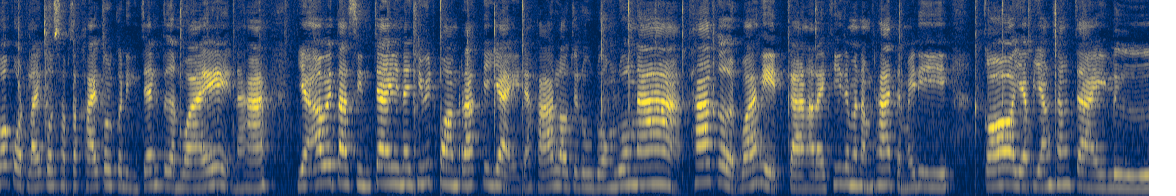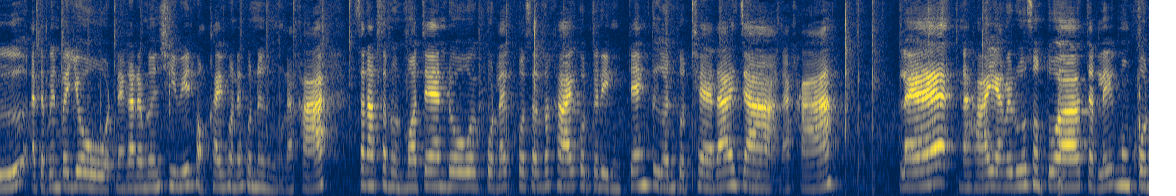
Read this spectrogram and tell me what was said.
ก็กดไลค์กด subscribe กดกระดิ่งแจ้งเตือนไว้นะคะ อย่าเอาไปตัดสินใจในชีวิตความรักใหญ่ๆนะคะ เราจะดูดวงล่วงหน้า ถ้าเกิดว่าเหตุการณ์อะไรที่มันทำท่าจะไม่ดี ก็ยับยั้งชั่งใจ หรืออาจจะเป็นประโยชน์ในการดำเนินชีวิตของใครคนใดคนหนึ่งนะคะสนับสนุนมอแจนโดยกดไลค์กด subscribe กดกระดิ่งแจ้งเตือนกดแชร์ได้จ้านะคะ และนะคะ อยากได้รู้ส่วนตัวจัดเลขมงคล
